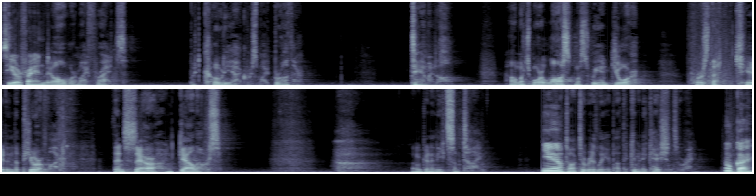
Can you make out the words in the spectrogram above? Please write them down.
Is he your friend? They all were my friends. Kodiak was my brother. Damn it all. How much more loss must we endure? First that kid in the Purifier, then Sarah and Gallows. I'm gonna need some time. Yeah. Go talk to Ridley about the communications array. Okay.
